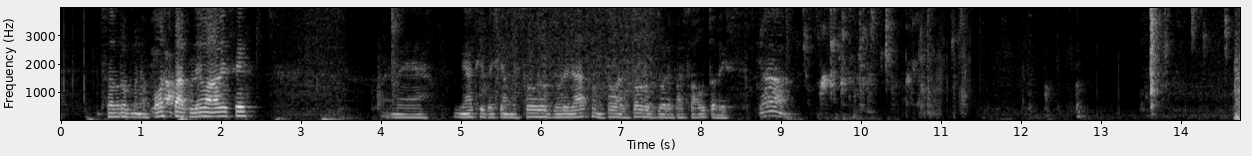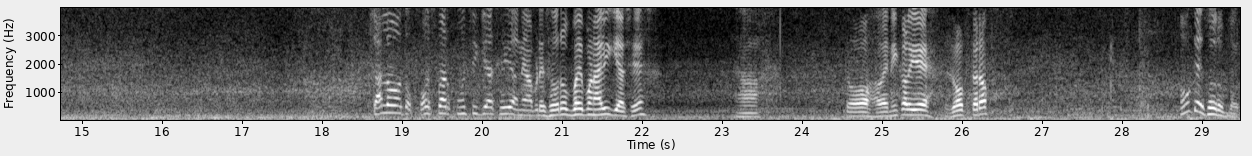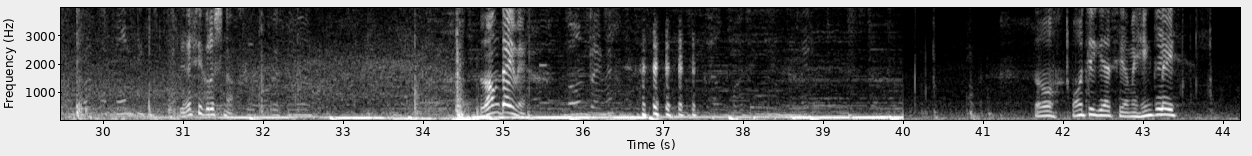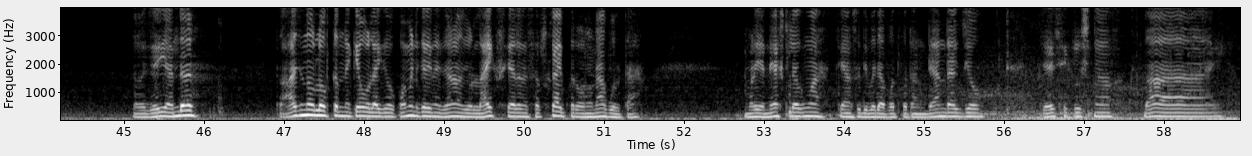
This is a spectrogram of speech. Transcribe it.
સૌરભ મને પોસ્ટ લેવા આવે છે. અને ત્યાંથી પછી અમે સૌરભ જોડે જાશું ને સવારે સૌરભ જોડે પાછો આવતો રહીશ. ચાલો, તો પોસ્ટ પાર્ક પહોંચી ગયા છે અને આપણે સૌરભભાઈ પણ આવી ગયા છે. હા. તો હવે નીકળીએ જોબ તરફ. શું કે સૌરભભાઈ? જય શ્રી કૃષ્ણ. લોંગ ટાઈમે તો પહોંચી ગયા છીએ અમે હિંકલી હવે જઈએ અંદર. તો આજનો બ્લોગ તમને કેવો લાગ્યો કોમેન્ટ કરીને જણાવજો. લાઇક શેર અને સબસ્ક્રાઈબ કરવાનું ના ભૂલતા. મળીએ નેક્સ્ટ બ્લોગમાં ત્યાં સુધી બધા પોતપોતાનું ધ્યાન રાખજો. જય શ્રી કૃષ્ણ. બાય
